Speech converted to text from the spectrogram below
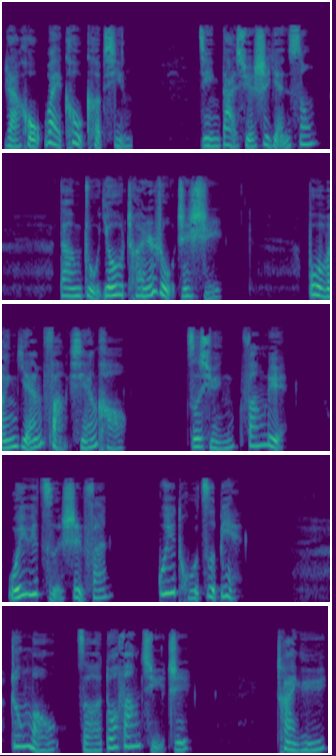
然后外寇可平。今大学士严嵩，当主忧臣辱之时。”不闻言访贤豪，咨询方略，唯与子事藩，归途自便。中谋则多方举之，产于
